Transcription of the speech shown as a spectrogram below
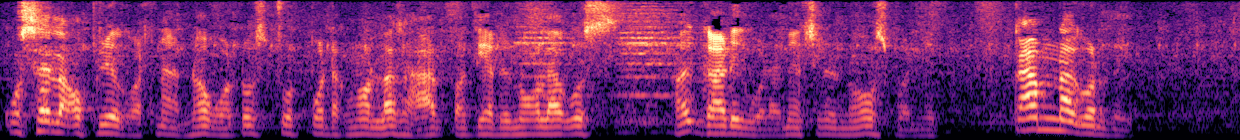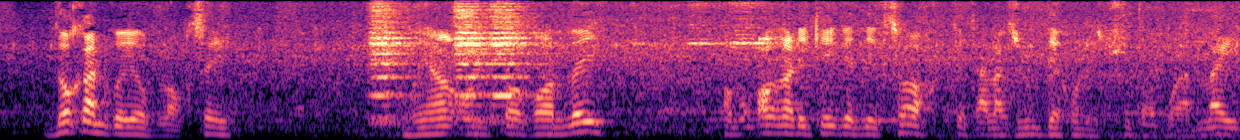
कसैलाई अप्रिय घटना नघटोस् चोटपटक नलागोस् हात हतियार नलागोस् है गाडी घोडामा एक्सिडेन्ट नहोस् भन्ने कामना गर्दै दोकानको यो भ्लग चाहिँ यहाँ अन्त गर्दै अब अगाडि के के देख्छ त्यो खाला चाहिँ देखाउने छु तपाईँहरूलाई।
